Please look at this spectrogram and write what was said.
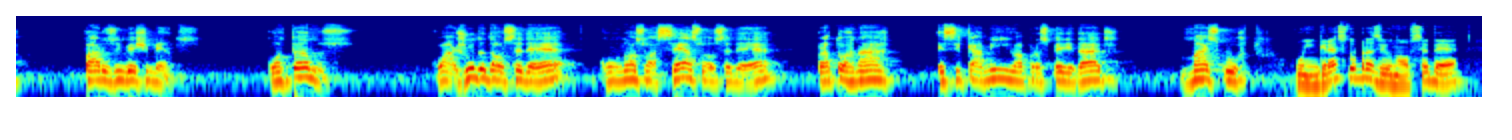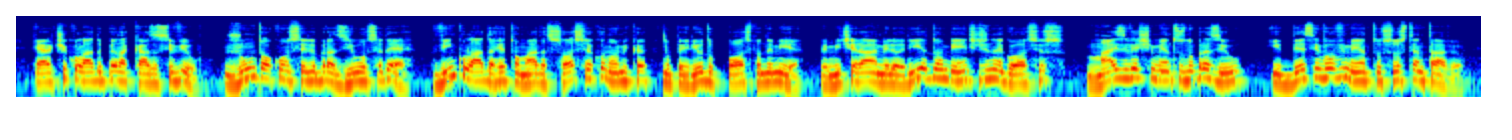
para os investimentos. Contamos com a ajuda da OCDE, com o nosso acesso à OCDE, para tornar esse caminho à prosperidade mais curto. O ingresso do Brasil na OCDE é articulado pela Casa Civil, junto ao Conselho Brasil-OCDE, vinculado à retomada socioeconômica no período pós-pandemia. Permitirá a melhoria do ambiente de negócios, mais investimentos no Brasil e desenvolvimento sustentável.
